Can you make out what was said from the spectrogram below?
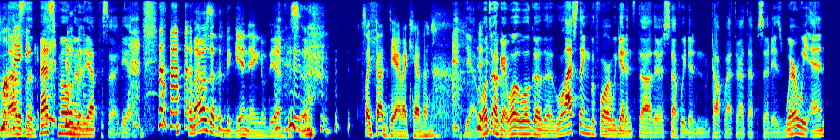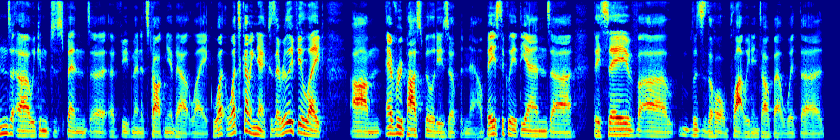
Well, that was the best moment of the episode. Yeah, Well, that was at the beginning of the episode. It's like God damn it, Kevin. yeah. Well, okay. Well, we'll go. The last thing before we get into the other stuff we didn't talk about throughout the episode is where we end. Uh, we can just spend uh, a few minutes talking about like what what's coming next because I really feel like um, every possibility is open now. Basically, at the end, uh, they save. Uh, this is the whole plot we didn't talk about with uh,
